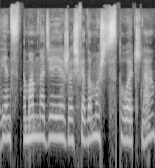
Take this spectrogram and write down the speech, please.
więc mam nadzieję, że świadomość społeczna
